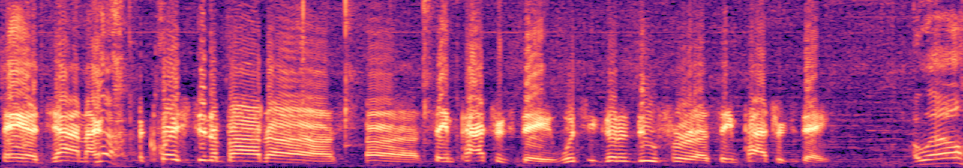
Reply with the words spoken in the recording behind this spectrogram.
Hey, uh, John, I Yeah. got a question about uh, uh, St. Patrick's Day. What you gonna do for uh, St. Patrick's Day? Well,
